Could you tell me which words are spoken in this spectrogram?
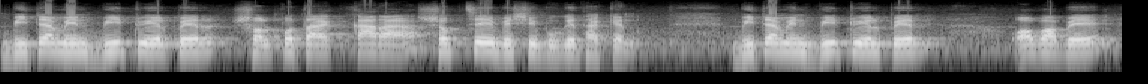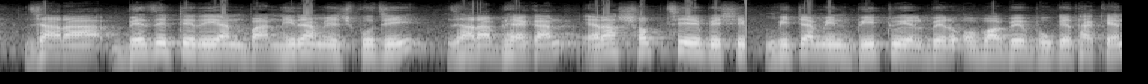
ভিটামিন বি টুয়েলভের স্বল্পতায় কারা সবচেয়ে বেশি ভুগে থাকেন? ভিটামিন বি টুয়েলভের অভাবে যারা ভেজিটেরিয়ান বা নিরামিষভোজী যারা ভেগান এরা সবচেয়ে বেশি ভিটামিন বি টুয়েলভের অভাবে ভুগে থাকেন।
